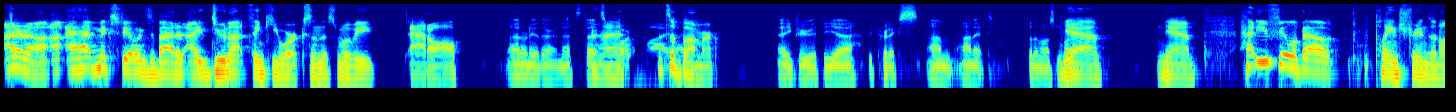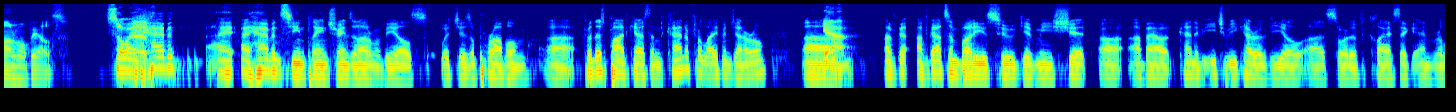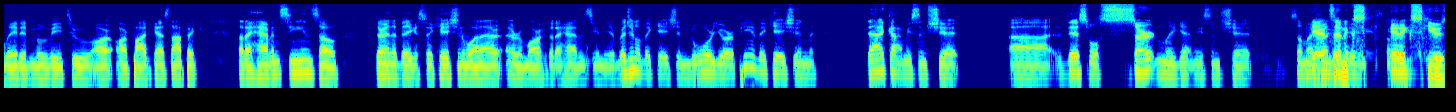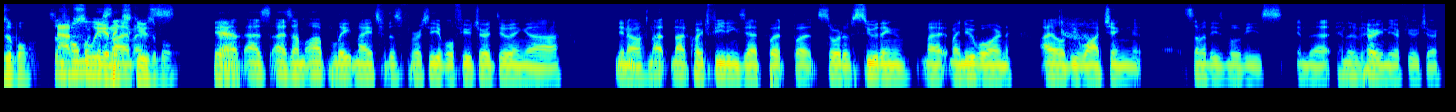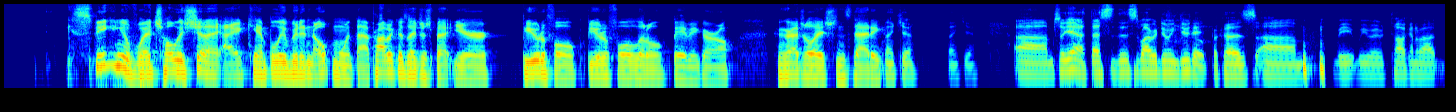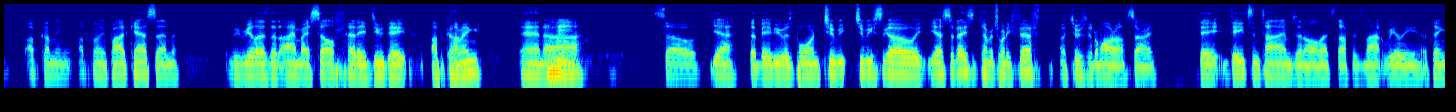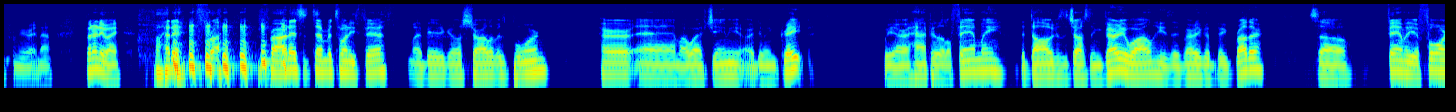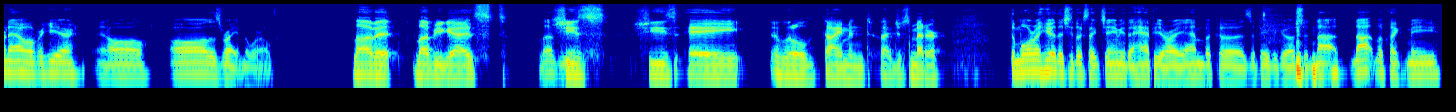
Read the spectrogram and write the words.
I don't know. I, I have mixed feelings about it. I do not think he works in this movie at all. I don't either, and that's that's Uh, part of why It's a I- bummer. I agree with the uh, the critics on on it for the most part. Yeah, yeah. How do you feel about planes, trains, and automobiles? So I Uh, haven't I, I haven't seen planes, trains, and automobiles, which is a problem uh, for this podcast and kind of for life in general. Um, Yeah. I've got I've got some buddies who give me shit uh, about kind of each week I reveal a sort of classic and related movie to our, our podcast topic that I haven't seen. So during the Vegas vacation one, I, I remarked that I hadn't seen the original vacation nor European vacation. That got me some shit. Uh, this will certainly get me some shit. So my yeah, it's inex- some- inexcusable. some Absolutely inexcusable. Yeah. as as I'm up late nights for this foreseeable future, doing uh, you know, not not quite feedings yet, but but sort of soothing my my newborn, I will be watching some of these movies in the in the very near future. Speaking of which, holy shit, I, I can't believe we didn't open with that. Probably because I just bet your beautiful, beautiful little baby girl. Congratulations, daddy. Thank you, thank you. Um, so yeah, that's this is why we're doing due date because um, we we were talking about upcoming upcoming podcasts and we realized that I myself had a due date upcoming and uh, Mhm. So yeah, the baby was born two two weeks ago yesterday, September twenty fifth. Oh, two weeks ago tomorrow. Sorry, date dates and times and all that stuff is not really a thing for me right now. But anyway, Friday Fri- Friday September twenty fifth, my baby girl Charlotte was born. Her and my wife Jamie are doing great. We are a happy little family. The dog is adjusting very well. He's a very good big brother. So family of four now over here, and all all is right in the world. Love it. Love you guys. Love you. she's she's a, a little diamond. I just met her. the more I hear that she looks like Jamie, the happier I am because a baby girl should not not look like me.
